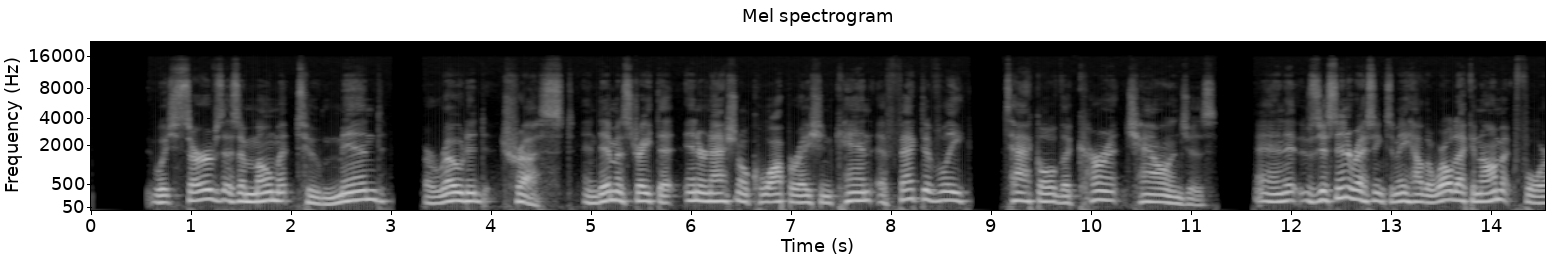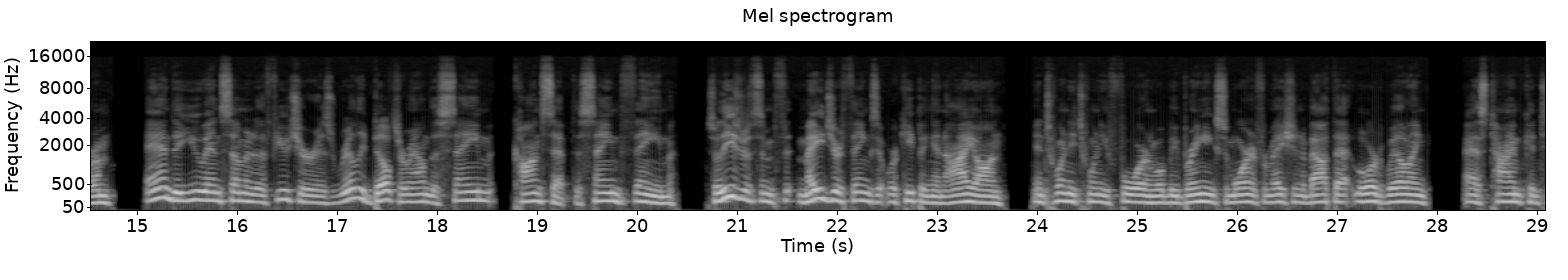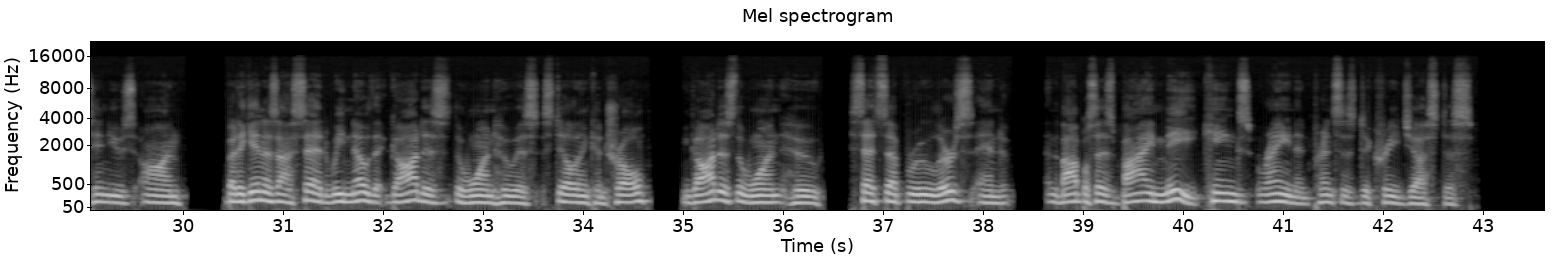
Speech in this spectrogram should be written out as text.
which serves as a moment to mend eroded trust and demonstrate that international cooperation can effectively tackle the current challenges. And it was just interesting to me how the World Economic Forum and the UN Summit of the Future is really built around the same concept, the same theme. So these are some th- major things that we're keeping an eye on in 2024, and we'll be bringing some more information about that, Lord willing, as time continues on. But again, as I said, we know that God is the one who is still in control. God is the one who sets up rulers and and the Bible says, By me kings reign and princes decree justice.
